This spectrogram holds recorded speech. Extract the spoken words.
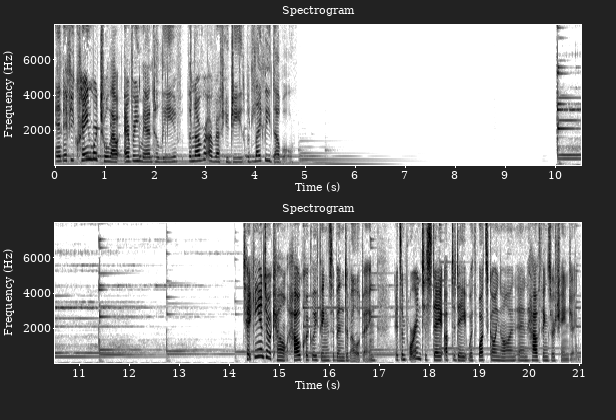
And if Ukraine were to allow every man to leave, the number of refugees would likely double. Taking into account how quickly things have been developing, it's important to stay up to date with what's going on and how things are changing.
